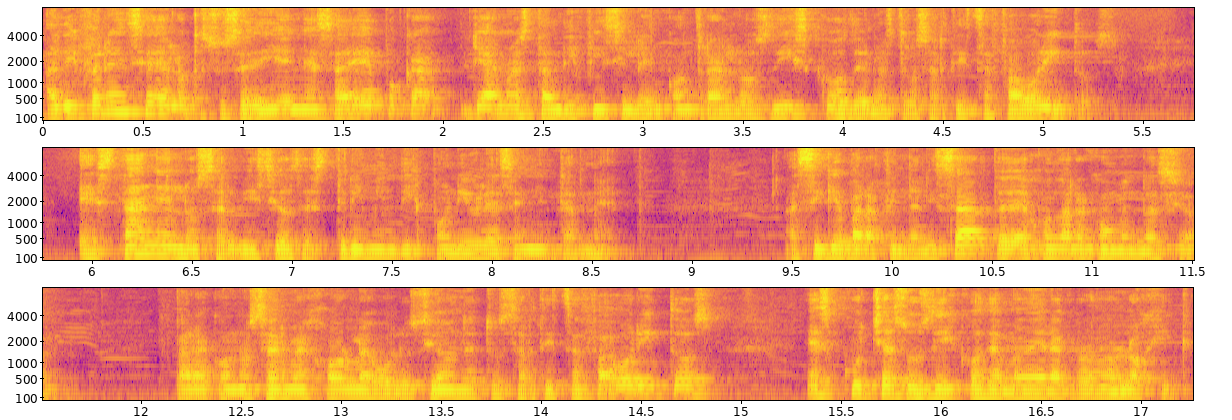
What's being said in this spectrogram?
A diferencia de lo que sucedía en esa época, ya no es tan difícil encontrar los discos de nuestros artistas favoritos están en los servicios de streaming disponibles en Internet. Así que para finalizar te dejo una recomendación. Para conocer mejor la evolución de tus artistas favoritos, escucha sus discos de manera cronológica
